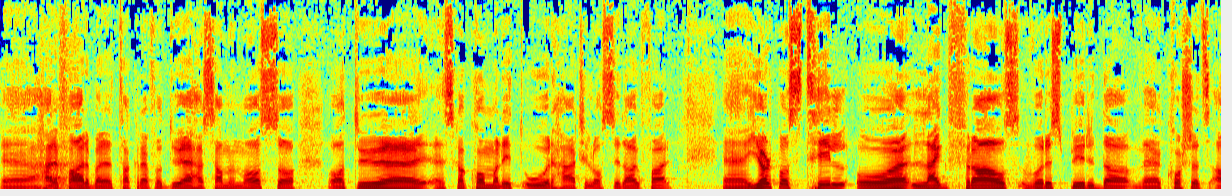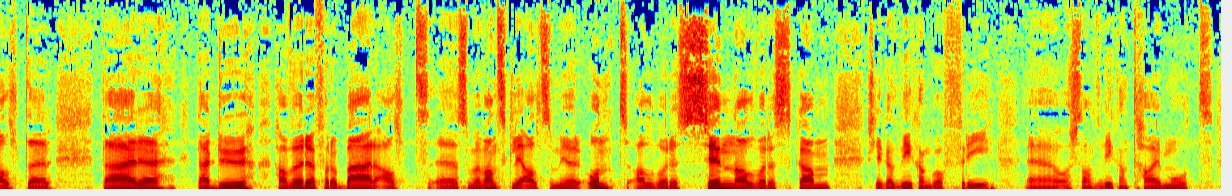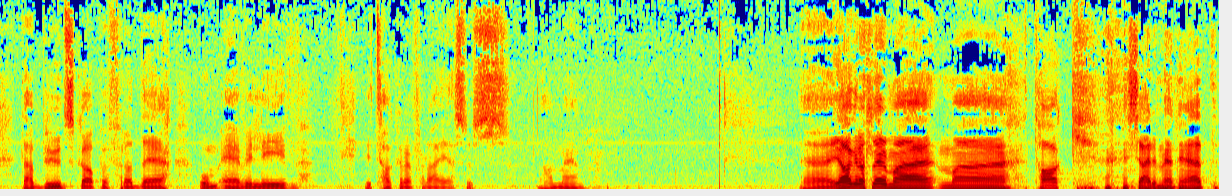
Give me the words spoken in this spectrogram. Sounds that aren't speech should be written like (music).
Eh, Herre Far, jeg bare takker deg for at du er her sammen med oss, og, og at du eh, skal komme med ditt ord her til oss i dag, far. Eh, hjelp oss til å legge fra oss våre byrder ved korsets alter, der, der du har vært for å bære alt som er vanskelig, alt som gjør ondt, all våre synd, all våre skam, slik at vi kan gå fri, og sånn at vi kan ta imot det her budskapet fra det om evig liv. Vi takker deg for deg, Jesus. Amen. Eh, Ja, gratulerer med, med tak, (laughs) kjære menighet.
